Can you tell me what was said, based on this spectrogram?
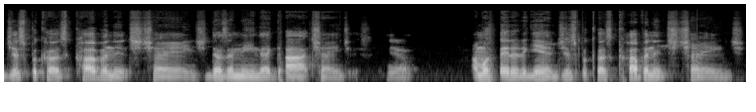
just because covenants change doesn't mean that God changes. Yeah. I'm gonna say that again. Just because covenants change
